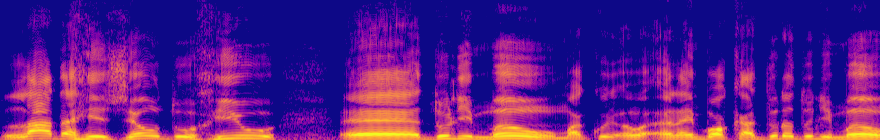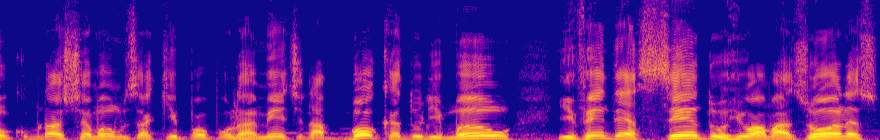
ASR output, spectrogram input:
lá da região do Rio é, do Limão, uma, na embocadura do Limão, como nós chamamos aqui popularmente, na boca do Limão, e vem descendo o Rio Amazonas,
